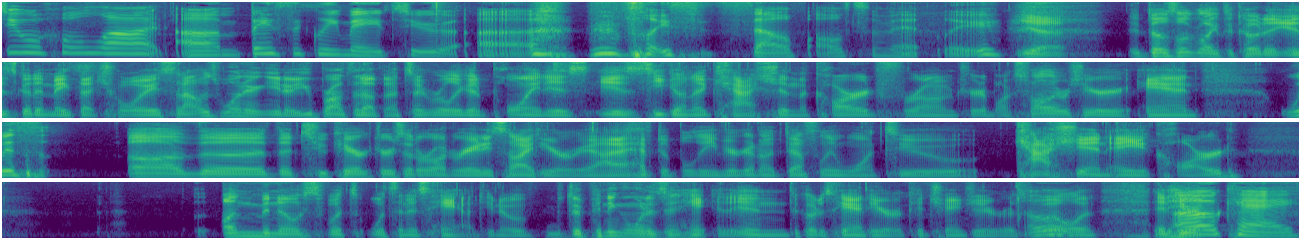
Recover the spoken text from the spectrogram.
do a whole lot. Um, basically made to uh, replace itself ultimately. Yeah. it does look like Dakotah is going to make that choice. And I was wondering, you know, you brought that up. That's a really good point. Is is he going to cash in the card from Trader Box followers here? And with uh, the the two characters that are on Randy's side here, I have to believe you're going to definitely want to cash in a card unbeknownst what's what's in his hand. You know, depending on what is in, ha- in Dakotah's hand here, it could change here as well. Oh. And, and here, Okay.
